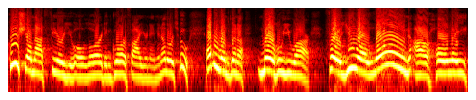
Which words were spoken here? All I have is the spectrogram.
who shall not fear you, O Lord, and glorify your name? In other words, who? Everyone's going to know who you are. For you alone are holy,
